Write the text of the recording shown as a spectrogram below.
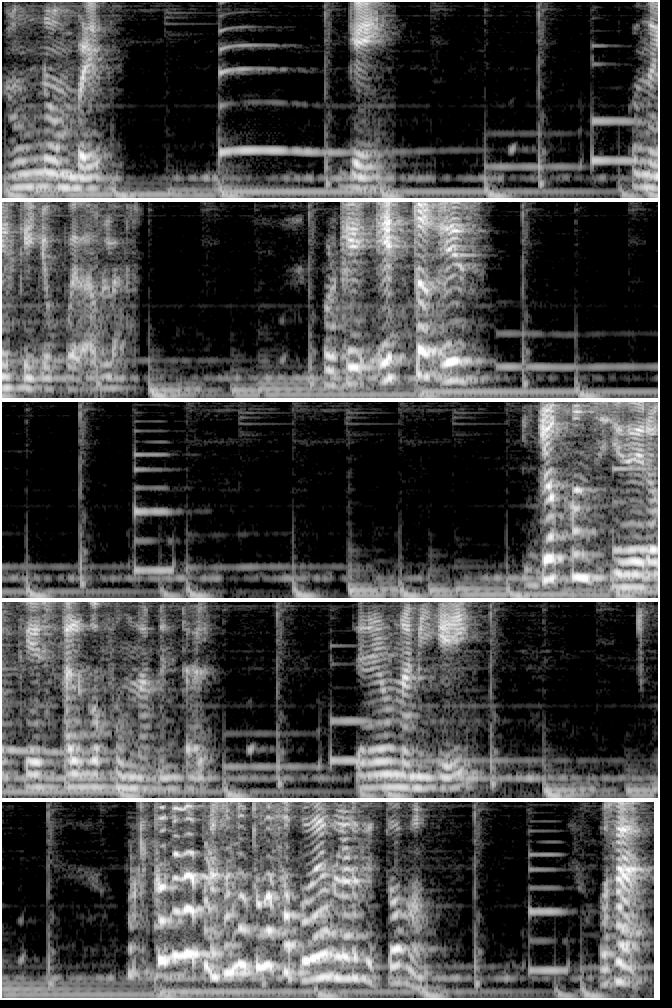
a un hombre gay con el que yo pueda hablar. Porque esto es yo considero que es algo fundamental tener un amigo gay. Porque con esa persona tú vas a poder hablar de todo. O sea,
